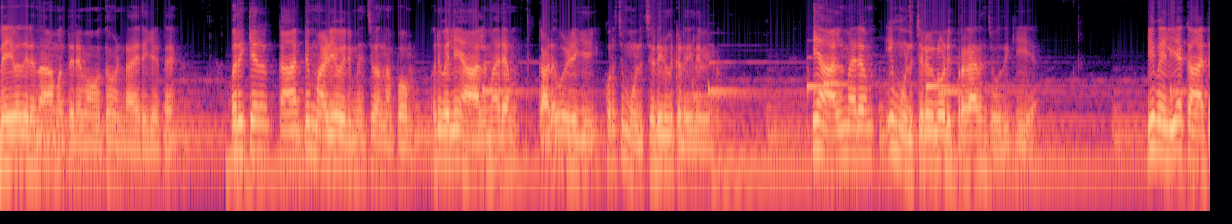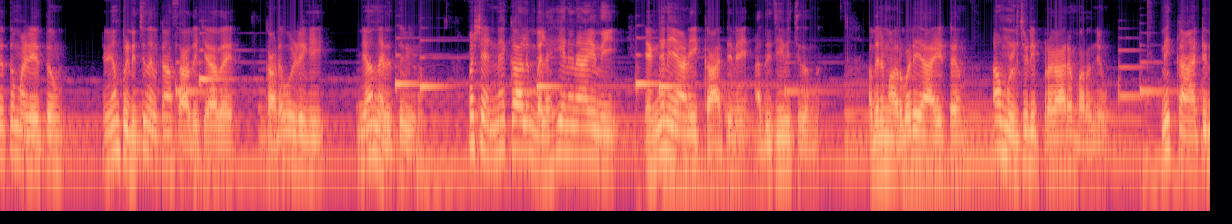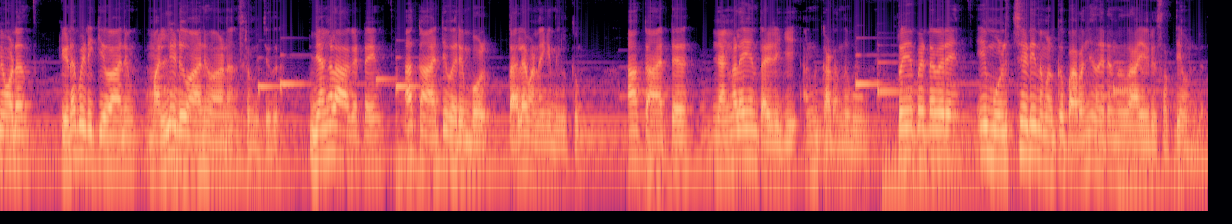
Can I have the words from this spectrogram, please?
ദൈവതിരുനാമത്തിന് മഹത്വം ഉണ്ടായിരിക്കട്ടെ ഒരിക്കൽ കാറ്റും മഴയും ഒരുമിച്ച് വന്നപ്പോൾ ഒരു വലിയ ആൽമരം കടവൊഴുകി കുറച്ച് മുളിച്ചെടികൾക്കിടയിൽ വീണു. ഈ ആൽമരം ഈ മുളിച്ചെടികളോട് ഇപ്രകാരം ചോദിക്കുകയാണ് ഈ വലിയ കാറ്റത്തും മഴയത്തും ഞാൻ പിടിച്ചു നിൽക്കാൻ സാധിക്കാതെ കടവൊഴുകി ഞാൻ നിലത്ത് വീണു. പക്ഷെ എന്നെക്കാളും ബലഹീനനായ നീ എങ്ങനെയാണ് ഈ കാറ്റിനെ അതിജീവിച്ചതെന്ന്? അതിന് മറുപടിയായിട്ട് ആ മുൾച്ചെടി ഇപ്രകാരം പറഞ്ഞു നീ കാറ്റിനോട് കിടപിടിക്കുവാനും മല്ലിടുവാനുമാണ് ശ്രമിച്ചത്. ഞങ്ങളാകട്ടെ ആ കാറ്റ് വരുമ്പോൾ തല വണങ്ങി നിൽക്കും. ആ കാറ്റ് ഞങ്ങളെയും തഴുകി അങ്ങ് കടന്നു പോകും. പ്രിയപ്പെട്ടവരെ ഈ മുൾച്ചെടി നമ്മൾക്ക് പറഞ്ഞു തരുന്നതായ ഒരു സത്യമുണ്ട്.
